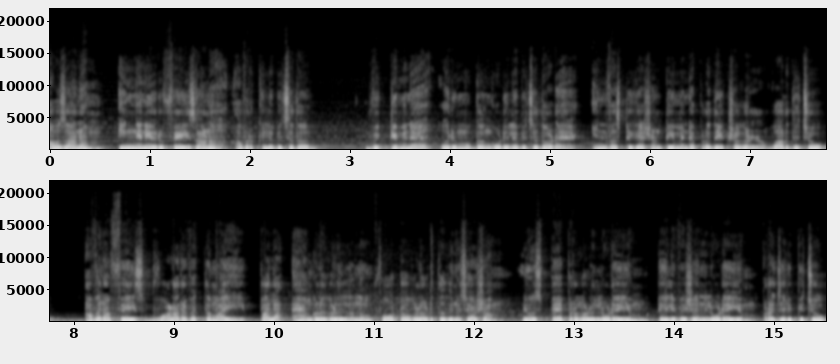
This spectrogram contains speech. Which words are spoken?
അവസാനം ഇങ്ങനെയൊരു ഫേസ് ആണ് അവർക്ക് ലഭിച്ചത്. വിക്ടിമിന് ഒരു മുഖം കൂടി ലഭിച്ചതോടെ ഇൻവെസ്റ്റിഗേഷൻ ടീമിന്റെ പ്രതീക്ഷകൾ വർദ്ധിച്ചു. അവർ ആ ഫേസ് വളരെ വ്യക്തമായി പല ആംഗിളുകളിൽ നിന്നും ഫോട്ടോകൾ എടുത്തതിനു ശേഷം ന്യൂസ് പേപ്പറുകളിലൂടെയും ടെലിവിഷനിലൂടെയും പ്രചരിപ്പിച്ചു.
